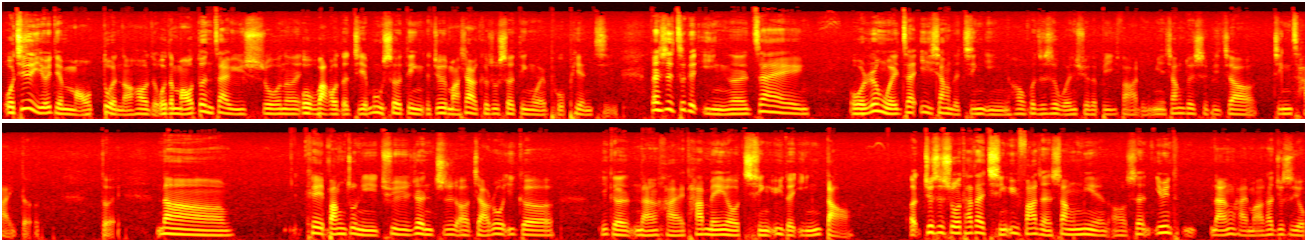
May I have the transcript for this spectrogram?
我其实有一点矛盾，然后我的矛盾在于说呢，我把我的节目设定就是马夏尔科书设定为普遍级，但是这个影呢，在我认为在意象的经营，然后或者是文学的笔法里面，相对是比较精彩的。对，那可以帮助你去认知啊，假如一个一个男孩他没有情欲的引导。呃，就是说他在情欲发展上面哦，是因为男孩嘛，他就是有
